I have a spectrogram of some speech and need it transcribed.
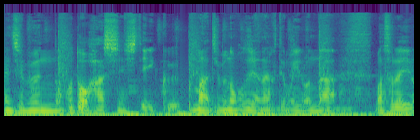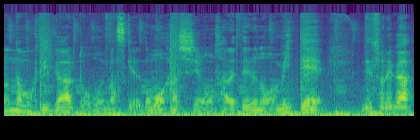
自分のことを発信していく。まあ自分のことじゃなくてもいろんな、まあそれはいろんな目的があると思いますけれども、発信をされているのを見て、で、それが、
